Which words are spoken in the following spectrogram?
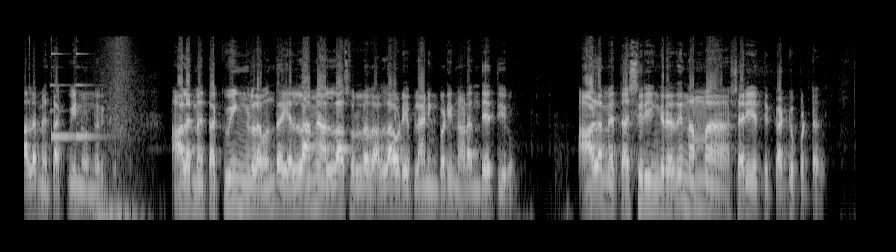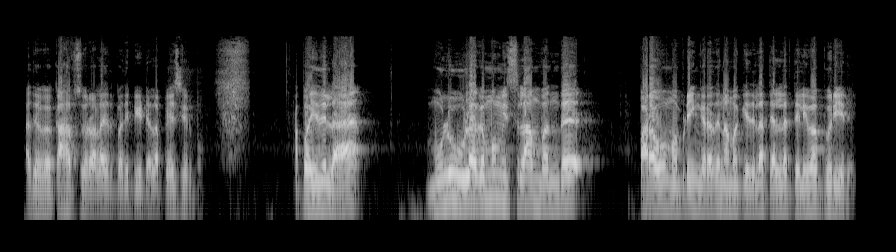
ஆலமே தக்வின் ஒன்று இருக்குது ஆலமே தக்வீனில் வந்து எல்லாமே அல்லாஹ் சொல்கிறது அல்லாவுடைய பிளானிங் படி நடந்தே தீரும். ஆலமே தஷ்ரிங்கிறது நம்ம சரியத்துக்கு கட்டுப்பட்டது. அது கஹப் இதை பற்றி டீட்டெயிலாக பேசியிருப்போம். அப்போ இதில் முழு உலகமும் இஸ்லாம் வந்து பரவும் அப்படிங்கிறது நமக்கு இதில் தெள்ள தெளிவாக புரியுது.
